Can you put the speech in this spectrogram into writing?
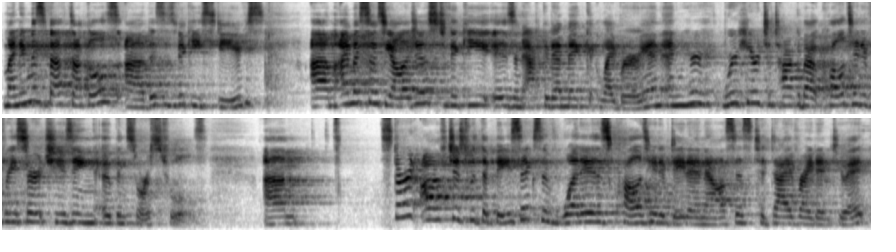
My name is Beth Duckles. Uh, this is Vicky Steeves. Um, I'm a sociologist. Vicky is an academic librarian, and we're, we're here to talk about qualitative research using open source tools. Um, start off just with the basics of what is qualitative data analysis to dive right into it.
